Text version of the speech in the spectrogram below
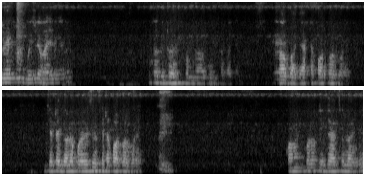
দুটো হেডফোন বুঝলে বাজে না কেন? দুটো দুটো হেডফোন বলতে পারে সব বাজে একটা পর পর করে। যেটা জলে পড়ে গেছে সেটা পর পর করে। কমেন্ট করো কে কে আছে লাইভে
